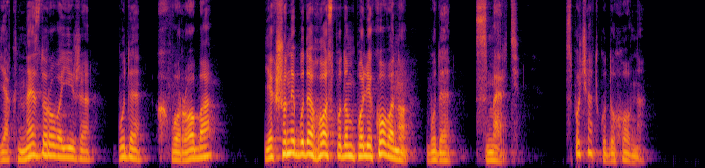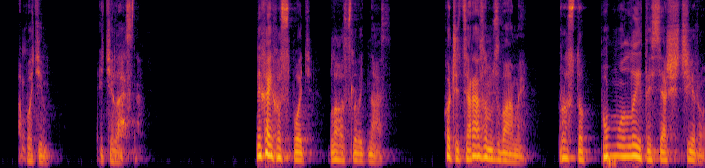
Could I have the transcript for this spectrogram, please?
Як нездорова їжа, буде хвороба, якщо не буде Господом поліковано, буде смерть. Спочатку духовна, а потім і тілесна. Нехай Господь благословить нас. Хочеться разом з вами просто помолитися щиро,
